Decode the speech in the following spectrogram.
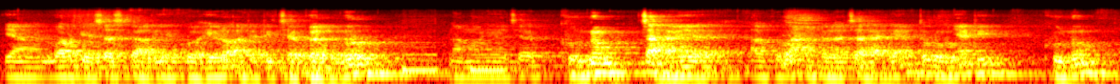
yang luar biasa sekali. Gua Hira ada di Jabal Nur namanya aja gunung cahaya. Al-Quran adalah cahaya turunnya di gunung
